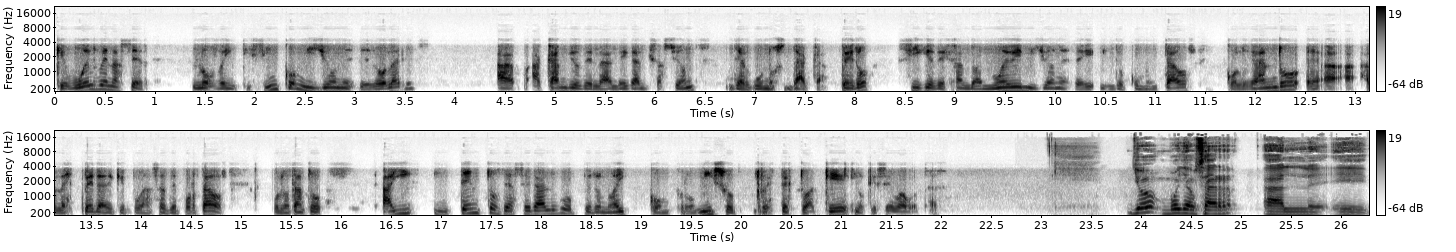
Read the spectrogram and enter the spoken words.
que vuelven a ser los 25 millones de dólares a, cambio de la legalización de algunos DACA, pero sigue dejando a 9 millones de indocumentados colgando eh, a, a, la espera de que puedan ser deportados. Por lo tanto, hay intentos de hacer algo, pero no hay compromiso respecto a qué es lo que se va a votar. Yo voy a usar al eh,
